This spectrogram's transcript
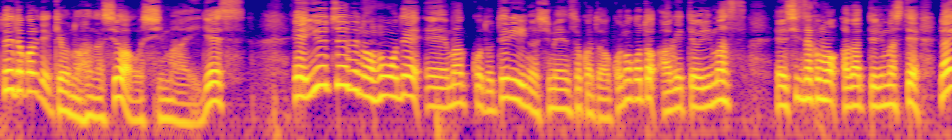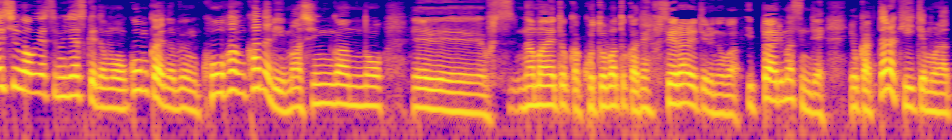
というところで今日の話はおしまいです。えー、YouTube の方で、えー、マッコとテリーの四面楚歌とはこのこと上げております。えー、新作も上がっておりまして、来週はお休みですけども、今回の分、後半かなりマシンガンの、えー、名前とか言葉とかね、伏せられてるのがいっぱいありますんで、よかったら聞いてもらっ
